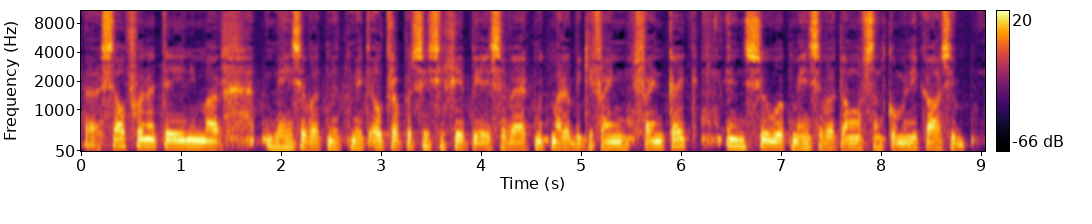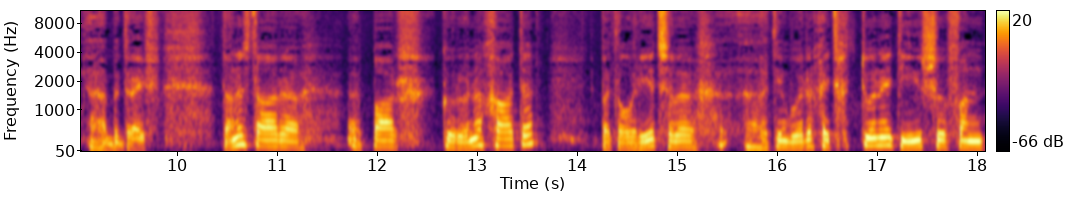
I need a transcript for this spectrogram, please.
uh, selfone te hê nie, maar mense wat met met ultra presisie GPS se werk moet maar 'n bietjie fyn fyn kyk en so ook mense wat langafstand kommunikasie uh, bedryf. Dan is daar uh, 'n paar koronagate wat alreeds hulle uh, teenwoordigheid getoon het hierso van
